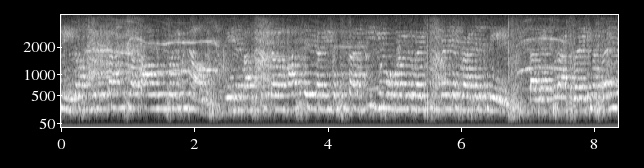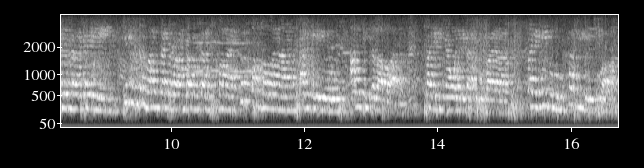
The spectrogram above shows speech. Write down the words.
ini telah dilakukan sejak tahun 2006. Ia termasuk kita hasil dari keputusan Senior Warga Raja Raja Raja sendiri. Berat Raja Raja Raja ini dipersembahkan berdasarkan semangat kepahlawanan anti itu anti kelapan. Lagi nyawa dikasih barat, lagi itu kami berjuang.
